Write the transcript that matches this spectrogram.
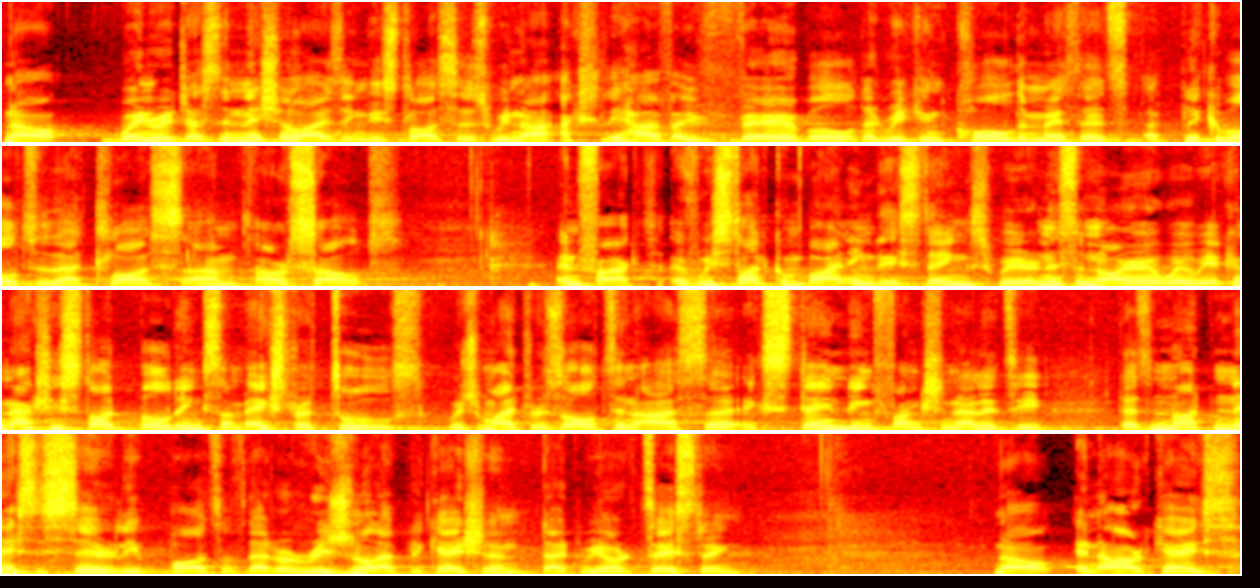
Now, when we're just initializing these classes, we now actually have a variable that we can call the methods applicable to that class um, ourselves. In fact, if we start combining these things, we're in a scenario where we can actually start building some extra tools which might result in us uh, extending functionality that's not necessarily part of that original application that we are testing. Now, in our case,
